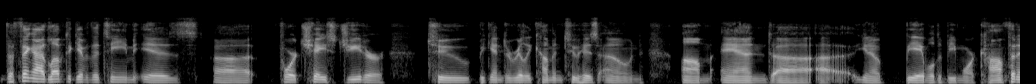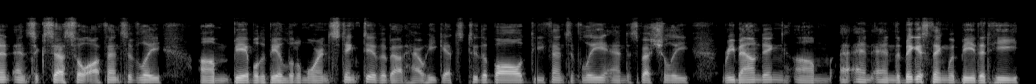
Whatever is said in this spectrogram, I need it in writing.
the thing I'd love to give the team is uh, for Chase Jeter to begin to really come into his own um, and uh, uh, you know be able to be more confident and successful offensively. um, be able to be a little more instinctive about how he gets to the ball defensively and especially rebounding. Um, and and the biggest thing would be that he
